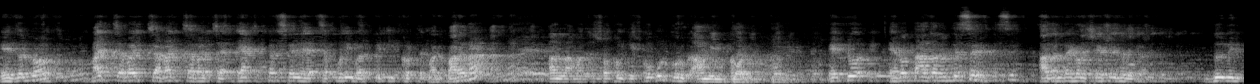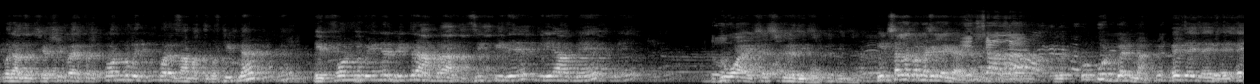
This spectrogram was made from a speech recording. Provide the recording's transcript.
এই জন্য বাচ্চা বাচ্চা বাচ্চা বাচ্চা একটা ছেলে একটা পরিবারকে ঠিক করতে পারে পারে না? আল্লাহ আমাদের সকলকে কবুল করুক আমিন একটু এখন তো আদান আদানটা এখন শেষ হয়ে যাবে দুই মিনিট পরে আদান শেষ হয়ে পনেরো মিনিট পরে জামাত দেবো ঠিক না? এই পনেরো মিনিটের ভিতরে আমরা জিকিরে দোয়ায় শেষ করে দিব। ইনশাল্লাহ কথা ইনশাআল্লাহ। উঠবেন না। যে, এই যে।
